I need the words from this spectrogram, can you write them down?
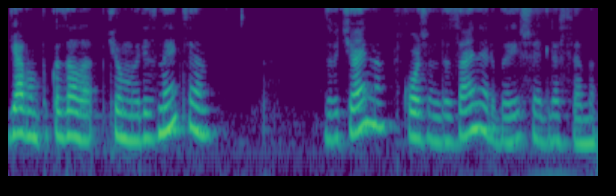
Я вам показала, в чому різниця. Звичайно, кожен дизайнер вирішує для себе.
